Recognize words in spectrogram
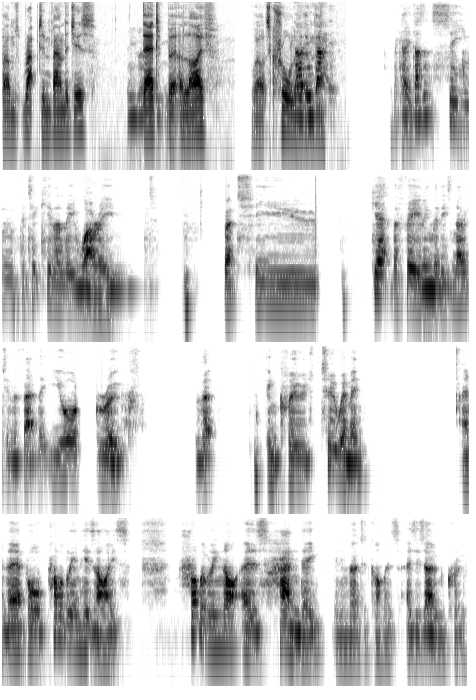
um, wrapped in bandages? Dead but alive? Well, it's crawling No, with them there. Okay, he doesn't seem particularly worried, but you get the feeling that he's noting the fact that your group that include two women and therefore probably in his eyes probably not as handy in inverted commas as his own crew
